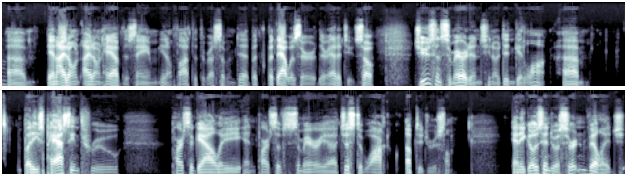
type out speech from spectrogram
Mm. um, and i don't i don't have the same you know thought that the rest of them did but but that was their their attitude. So jews and samaritans you know didn't get along. Um, but he's passing through parts of galilee and parts of samaria just to walk up to jerusalem. And he goes into a certain village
